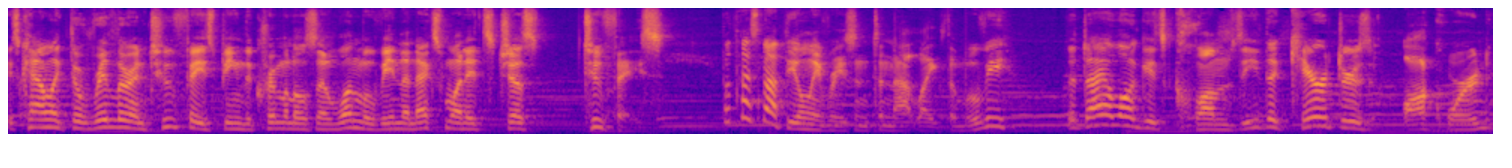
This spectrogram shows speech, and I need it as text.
It's kind of like the Riddler and Two-Face being the criminals in one movie, and the next one it's just Two-Face. But that's not the only reason to not like the movie. The dialogue is clumsy, the characters awkward,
